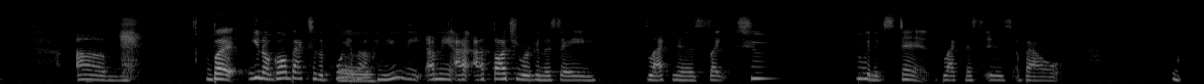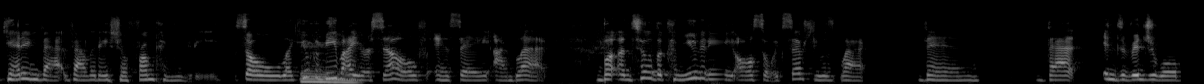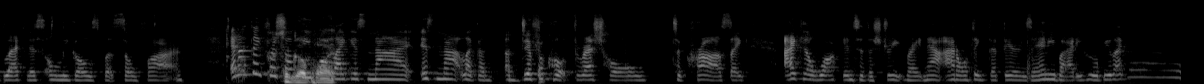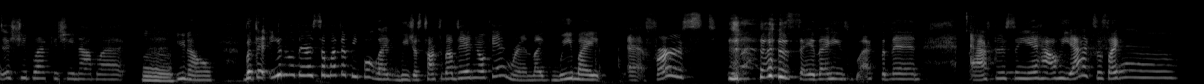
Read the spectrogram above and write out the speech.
Um, but you know, going back to the point about Mm. community, I mean, I, I thought you were gonna say blackness, like to to an extent, blackness is about getting that validation from community. So like you could be by Mm. yourself and say I'm black, but until the community also accepts you as black, then that individual blackness only goes but so far. And I think for That's some people point. like it's not it's not like a, a difficult threshold to cross. Like I can walk into the street right now. I don't think that there is anybody who will be like, "Mm, is she black? Is she not black? Mhm. you know but that you know there are some other people like we just talked about daniel cameron like we might at first say that he's black but then after seeing how he acts it's like mm,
